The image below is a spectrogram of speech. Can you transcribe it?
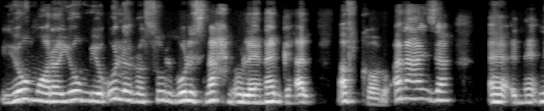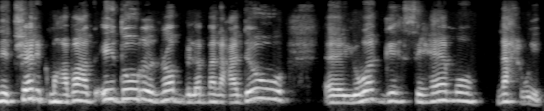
يوم ورا يوم يقول الرسول بولس نحن لا نجهل أفكاره. أنا عايزة نتشارك مع بعض إيه دور الرب لما العدو يوجه سهامه نحوي.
